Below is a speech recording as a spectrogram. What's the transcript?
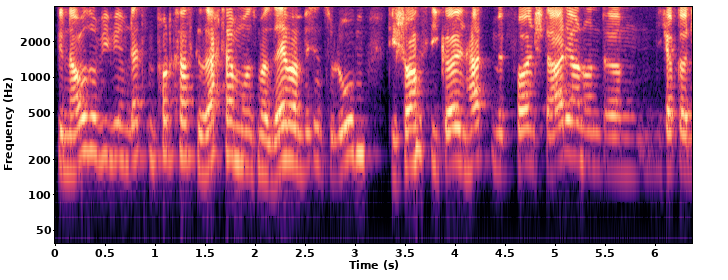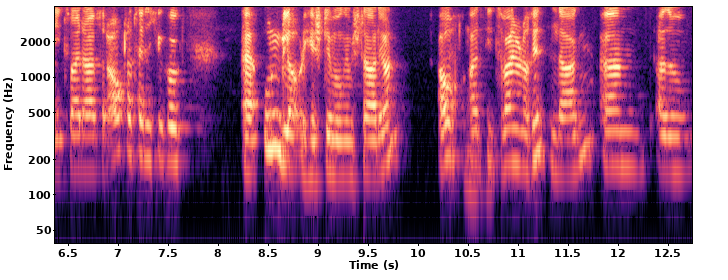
genauso wie wir im letzten Podcast gesagt haben, um uns mal selber ein bisschen zu loben, die Chance, die Köln hat mit vollen Stadion und ähm, ich habe da die zweite Halbzeit auch tatsächlich geguckt, äh, unglaubliche Stimmung im Stadion, auch als die zwei nur noch hinten lagen. Ähm, also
